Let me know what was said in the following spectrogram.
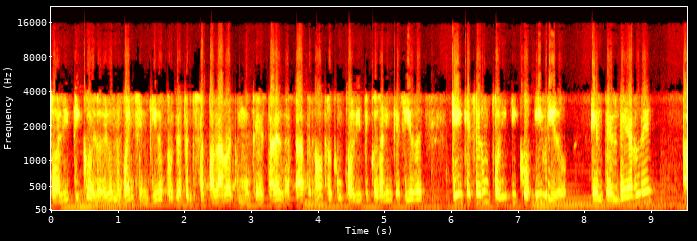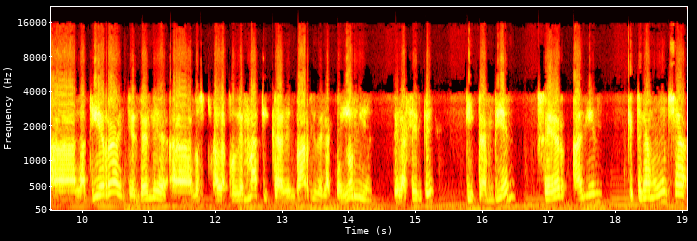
político, y lo digo en un buen sentido, porque de repente esa palabra como que está desgastada, pero no, creo que un político es alguien que sirve. Tiene que ser un político híbrido, entenderle a la tierra, entenderle a, los, a la problemática del barrio, de la colonia, de la gente, y también ser alguien que tenga mucha,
